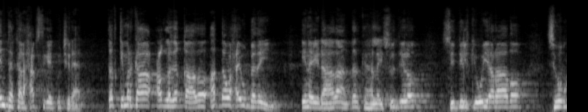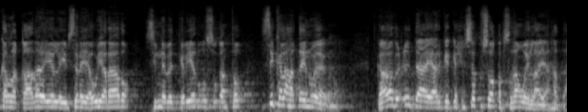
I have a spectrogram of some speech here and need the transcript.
inta kale xabsigay ku jiraan. Dadkii markaa cod laga qaado hadda waxay u badan yihiin inay yidhaahdaan dadka ha la dilo si dilkii u yaraado si hubkan la qaadanayo la iibsanaya u yaraado si nabadgelyadu u suganto si kale haddaynu eegno. Gaaladu cidda ay argagixiso ku soo qabsadaan way laayaan hadda.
